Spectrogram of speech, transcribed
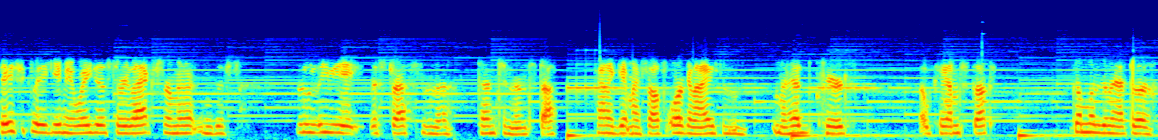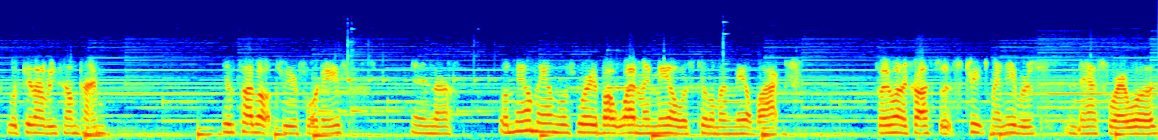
Basically, it gave me a way just to relax for a minute and just alleviate the stress and the tension and stuff. Kind of get myself organized and my head cleared. Okay, I'm stuck. Someone's gonna have to look in on me sometime. It was probably about three or four days, and uh, the mailman was worried about why my mail was still in my mailbox. So I went across the street to my neighbors and asked where I was.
